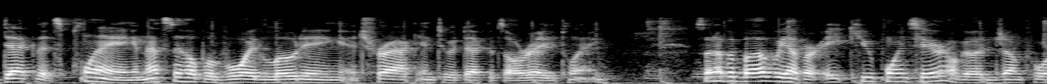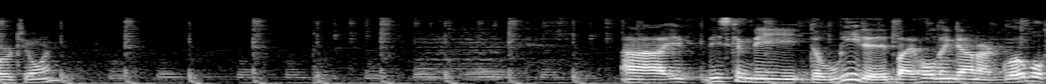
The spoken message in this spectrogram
deck that's playing, and that's to help avoid loading a track into a deck that's already playing. So up above we have our 8 cue points here. I'll go ahead and jump forward to one. Uh, it, these can be deleted by holding down our global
